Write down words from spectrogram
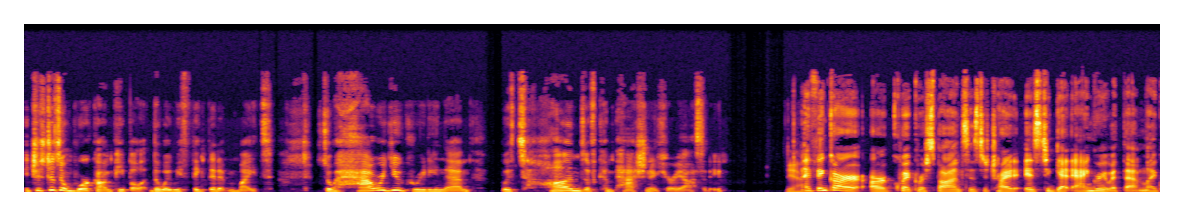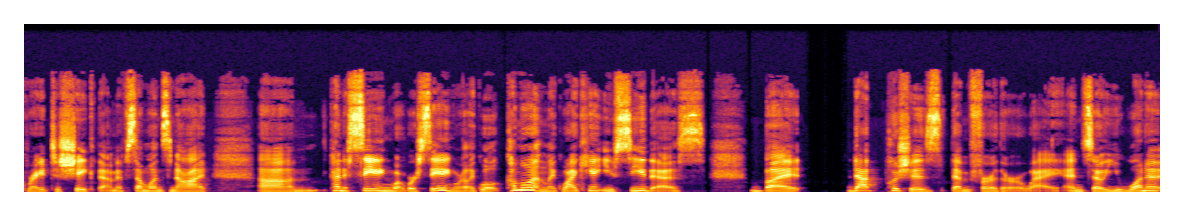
It just doesn't work on people the way we think that it might. So, how are you greeting them with tons of compassionate curiosity. Yeah. I think our our quick response is to try to, is to get angry with them, like right to shake them. If someone's not um, kind of seeing what we're seeing, we're like, well, come on, like why can't you see this? But that pushes them further away, and so you want to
